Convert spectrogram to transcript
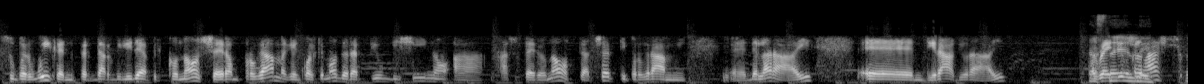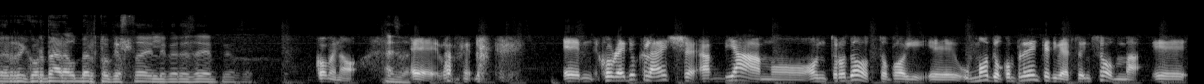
Super Weekend, per darvi l'idea, per conoscere, era un programma che in qualche modo era più vicino a, a Stereonotte, a certi programmi eh, della RAI, eh, di Radio RAI. Radio Castelli, Clash, per ricordare Alberto Castelli, per esempio. come no? Esatto. Eh, Ehm, con Radio Clash abbiamo ho introdotto poi eh, un modo completamente diverso, insomma eh,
